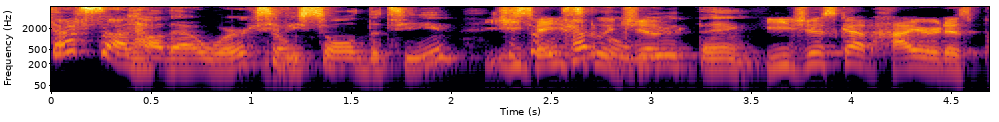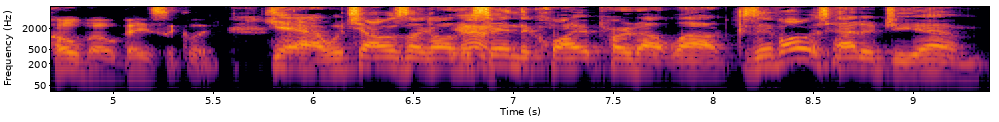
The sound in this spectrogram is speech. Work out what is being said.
that's not how that works. If he sold the team, He just some kind basically of a ju- weird thing. He just got hired as Pobo, basically. Yeah, which I was like, oh, they're saying the quiet part out loud because they've always had a GM,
